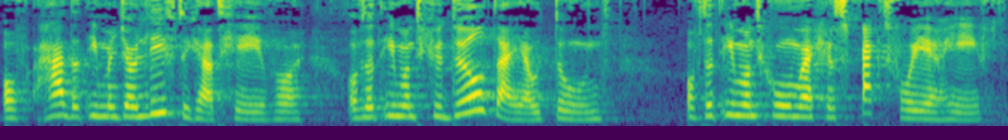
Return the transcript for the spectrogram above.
of ha, dat iemand jou liefde gaat geven. Of dat iemand geduld aan jou toont. Of dat iemand gewoon weg respect voor je heeft.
